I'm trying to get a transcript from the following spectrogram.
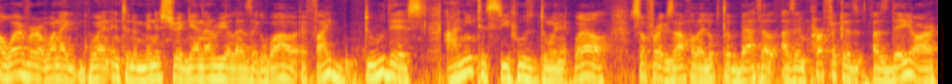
However, when I went into the ministry again, I realized like, wow, if I do this, I need to see who's doing it well. So, for example, I looked to Bethel as imperfect as, as they are.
